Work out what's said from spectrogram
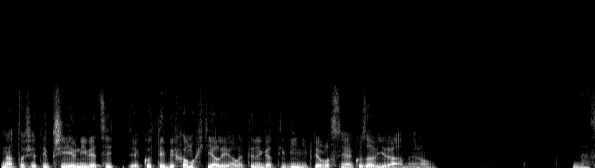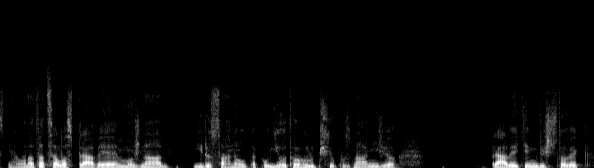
na to, že ty příjemné věci, jako ty bychom chtěli, ale ty negativní někde vlastně jako zavíráme. No. Jasně, ona ta celost právě možná jí dosáhnout takového toho hlubšího poznání, že právě tím, když člověk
